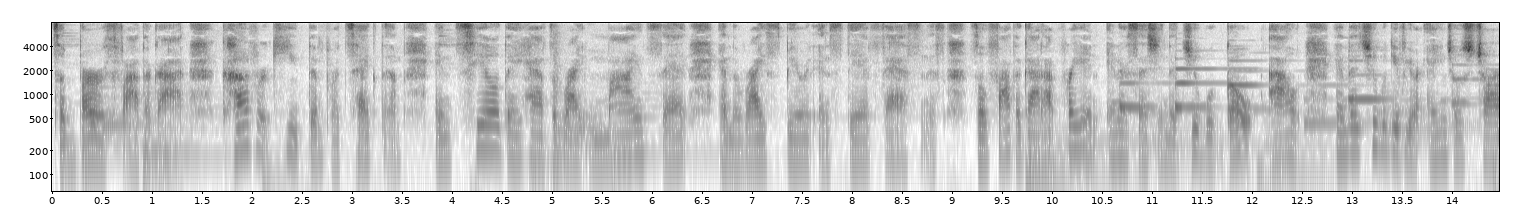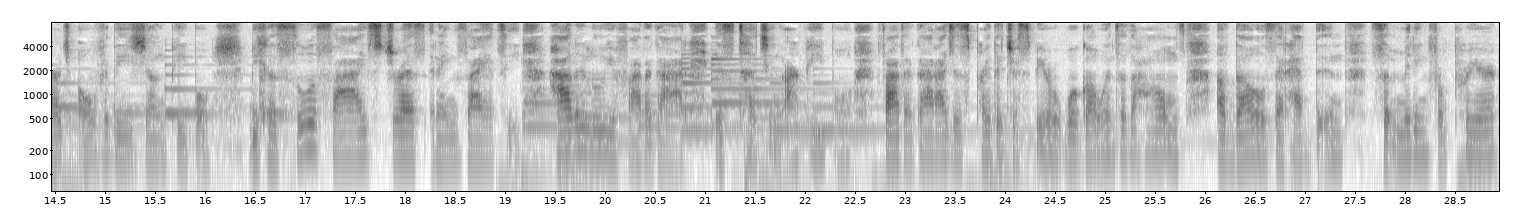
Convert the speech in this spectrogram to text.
to birth, Father God. Cover, keep them, protect them until they have the right mindset and the right spirit and steadfastness. So, Father God, I pray in intercession that you will go out and that you will give your angels charge over these young people because suicide, stress, and anxiety Hallelujah, Father God, is touching our people. Father God, I just pray that your spirit will go into the homes of those that have been submitting for prayer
